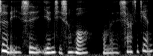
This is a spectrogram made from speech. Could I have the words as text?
这里是延吉生活，我们下次见。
